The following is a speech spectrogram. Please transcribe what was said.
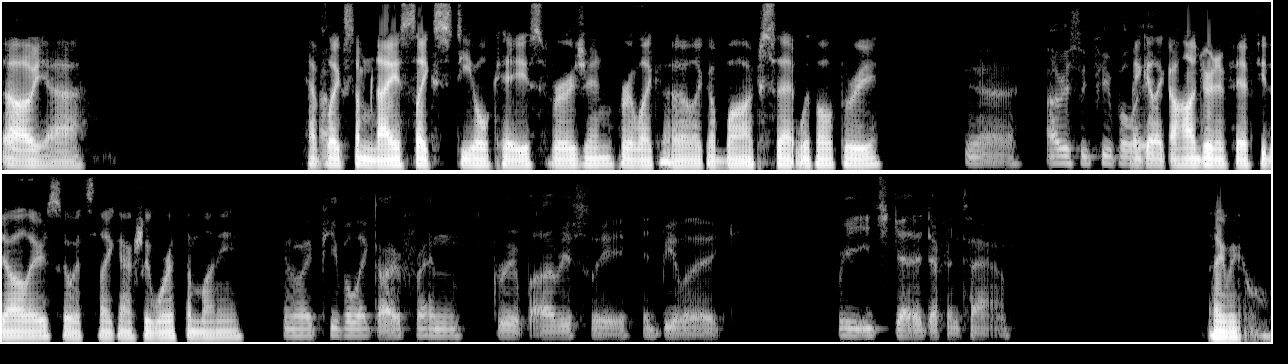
oh yeah have like some nice like steel case version for like a like a box set with all three Yeah, obviously people make like, it like hundred and fifty dollars so it's like actually worth the money and like people like our friend group. Obviously, it'd be like we each get a different town. that'd be cool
